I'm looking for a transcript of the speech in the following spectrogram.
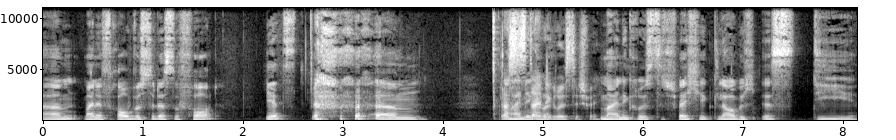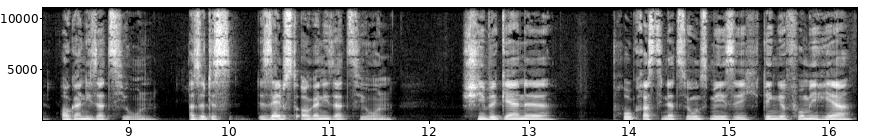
Ähm, meine Frau wüsste das sofort jetzt. ähm, das ist deine größte Schwäche. Meine größte Schwäche, glaube ich, ist die Organisation. Also das Selbstorganisation. Ich schiebe gerne prokrastinationsmäßig Dinge vor mir her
